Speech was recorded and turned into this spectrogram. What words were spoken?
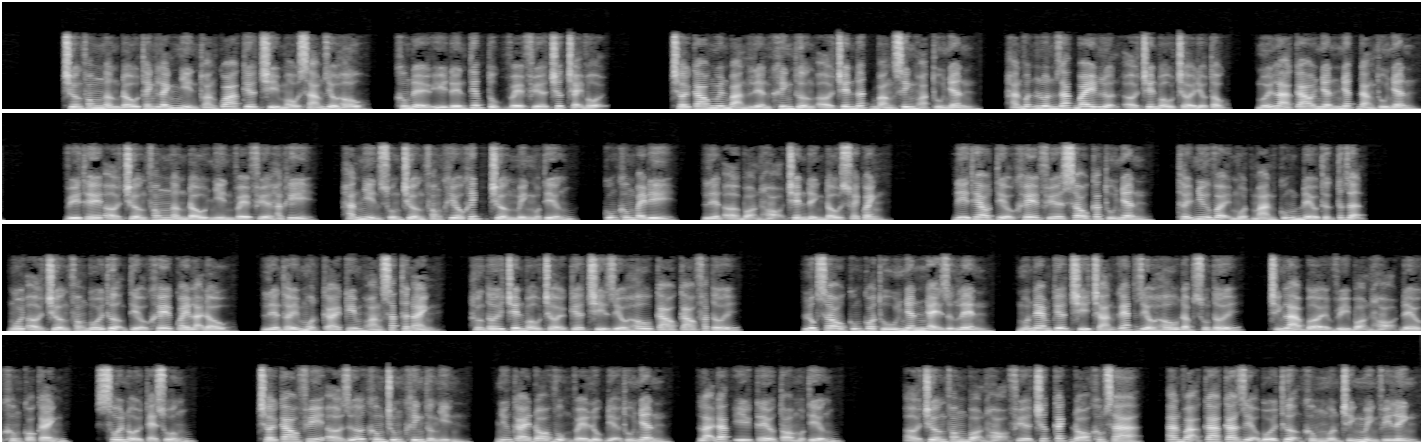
Trường phong ngẩng đầu thanh lãnh nhìn thoáng qua kia chỉ màu xám diều hâu, không để ý đến tiếp tục về phía trước chạy vội. Trời cao nguyên bản liền khinh thường ở trên đất bằng sinh hoạt thú nhân, hắn vẫn luôn rác bay lượn ở trên bầu trời điều tộc, mới là cao nhân nhất đẳng thú nhân. Vì thế ở trường phong ngẩng đầu nhìn về phía hắn khi, hắn nhìn xuống trường phong khiêu khích trường minh một tiếng, cũng không bay đi, liền ở bọn họ trên đỉnh đầu xoay quanh. Đi theo tiểu khê phía sau các thú nhân, thấy như vậy một màn cũng đều thực tức giận. Ngồi ở trường phong bối thượng tiểu khê quay lại đầu, liền thấy một cái kim hoàng sắc thân ảnh, hướng tới trên bầu trời kia chỉ diều hâu cao cao phát tới. Lúc sau cũng có thú nhân nhảy dựng lên, muốn đem kia chỉ chán ghét diều hâu đập xuống tới, chính là bởi vì bọn họ đều không có cánh, sôi nổi té xuống. Trời cao phi ở giữa không trung khinh thường nhìn, những cái đó vụng về lục địa thú nhân, lại đắc ý kêu to một tiếng. Ở trường phong bọn họ phía trước cách đó không xa, an vạ ca ca rượu bối thượng không muốn chính mình phi linh.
